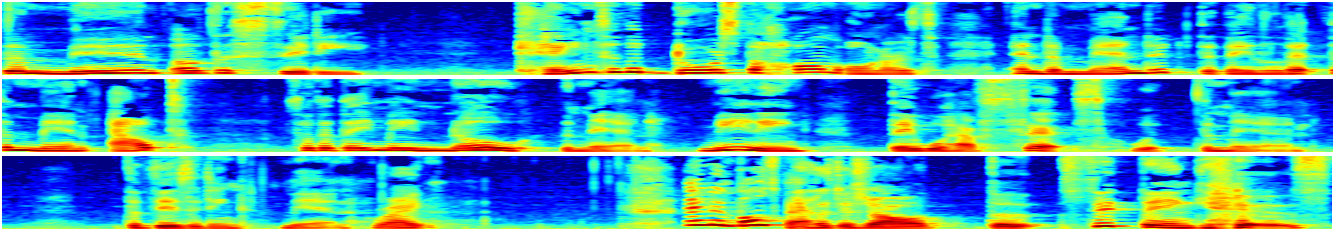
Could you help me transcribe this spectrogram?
the men of the city came to the doors of the homeowners and demanded that they let the men out so that they may know the man, meaning they will have sex with the man, the visiting men, right? And in both passages, y'all, the sick thing is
